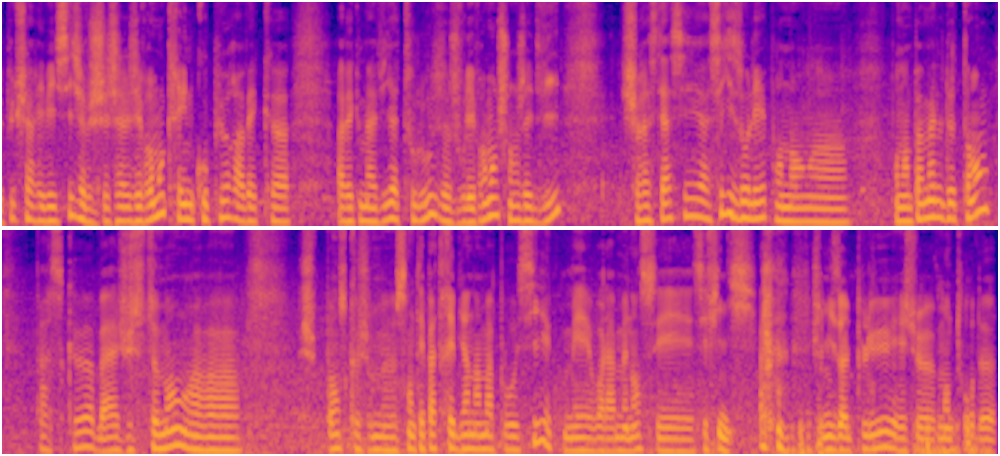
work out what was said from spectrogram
Depuis que je suis arrivé ici, j'ai- vraiment créé une coupure avec, euh, avec ma vie à Toulouse. Je voulais vraiment changer de vie. Je suis resté assez, assez isolé pendant, euh, pendant pas mal de temps parce que bah, justement, euh, je pense que je me sentais pas très bien dans ma peau aussi. Mais voilà, maintenant c'est fini. je m'isole plus et je m'entoure de.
